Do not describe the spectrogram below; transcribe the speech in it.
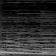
Mm.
